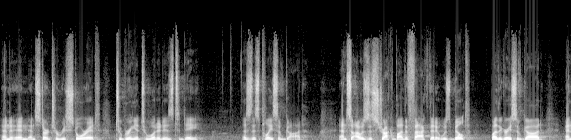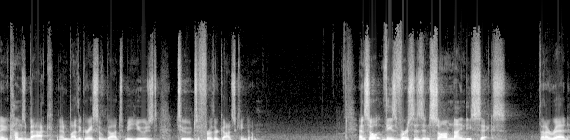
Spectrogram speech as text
and, and, and start to restore it to bring it to what it is today as this place of God. And so I was just struck by the fact that it was built by the grace of God and it comes back and by the grace of God to be used to, to further God's kingdom. And so these verses in Psalm 96 that I read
